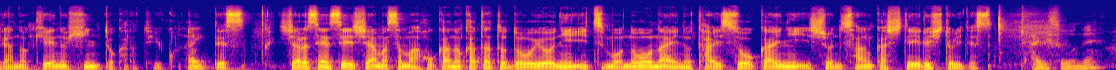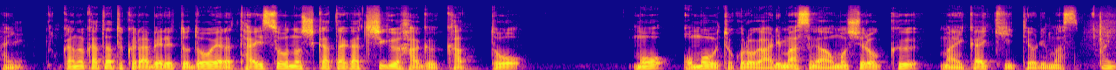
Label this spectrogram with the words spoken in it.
明の経営のヒントからということです、はい、石原先生石山様他の方と同様にいつも脳内の体操会に一緒に参加している一人です。体操ね。はい、他の方と比べるとどうやら体操の仕方がちぐはぐかとも思うところがありますが面白く毎回聞いております、はい、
